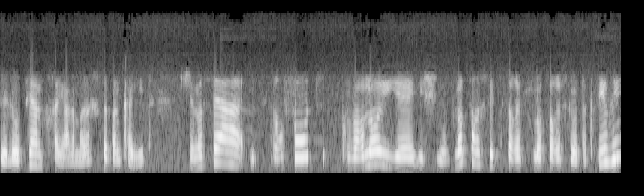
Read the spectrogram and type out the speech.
זה להוציא הנחיה למערכת הבנקאית שנושא ההצטרפות כבר לא יהיה אישיו. לא צריך להצטרף, לא צריך להיות אקטיבי.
